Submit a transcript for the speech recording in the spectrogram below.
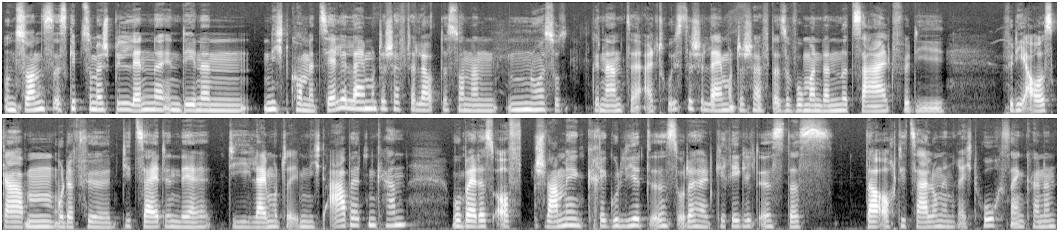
Und sonst, es gibt zum Beispiel Länder, in denen nicht kommerzielle Leihmutterschaft erlaubt ist, sondern nur sogenannte altruistische Leihmutterschaft, also wo man dann nur zahlt für die für die Ausgaben oder für die Zeit, in der die Leihmutter eben nicht arbeiten kann. Wobei das oft schwammig reguliert ist oder halt geregelt ist, dass da auch die Zahlungen recht hoch sein können.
